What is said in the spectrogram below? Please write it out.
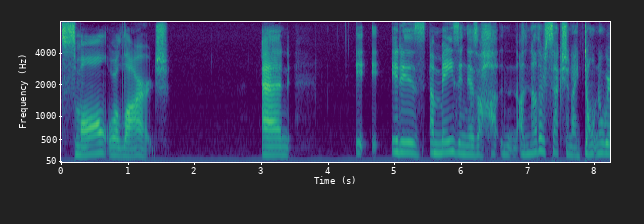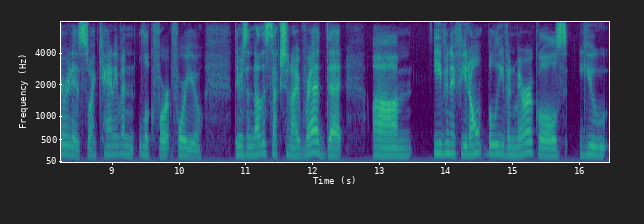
small or large. And it, it- is amazing. There's a another section I don't know where it is, so I can't even look for it for you. There's another section I read that um, even if you don't believe in miracles, you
